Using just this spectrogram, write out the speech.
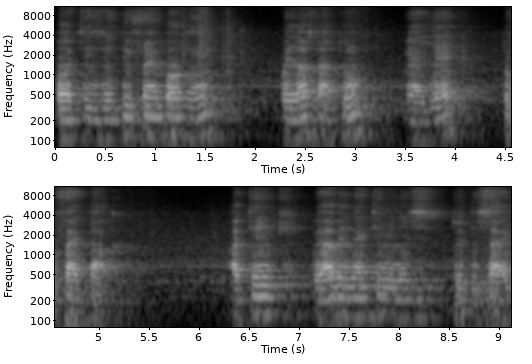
but it's a different ballgame. We lost at home, we are here to fight back. I think we have 90 minutes to decide,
